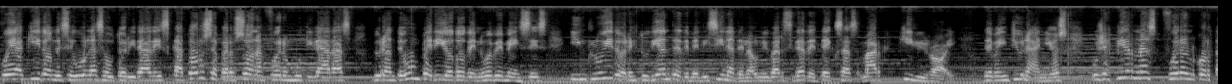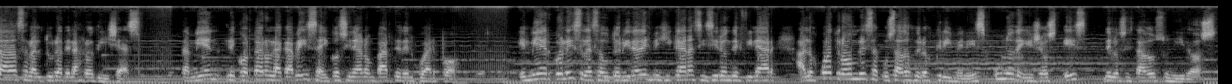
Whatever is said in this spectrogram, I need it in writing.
Fue aquí donde, según las autoridades, 14 personas fueron mutiladas durante un periodo de nueve meses incluido el estudiante de medicina de la Universidad de Texas, Mark Kilroy, de 21 años, cuyas piernas fueron cortadas a la altura de las rodillas. También le cortaron la cabeza y cocinaron parte del cuerpo. El miércoles, las autoridades mexicanas hicieron desfilar a los cuatro hombres acusados de los crímenes. Uno de ellos es de los Estados Unidos.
